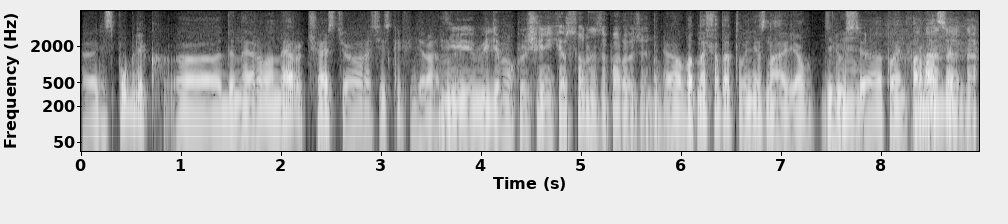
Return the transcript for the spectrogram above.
республик э, ДНР, ЛНР частью Российской Федерации. И, видимо, включение Херсона и Запорожья. Э, вот насчет этого не знаю. Я делюсь mm-hmm. той информацией, да, да, да.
